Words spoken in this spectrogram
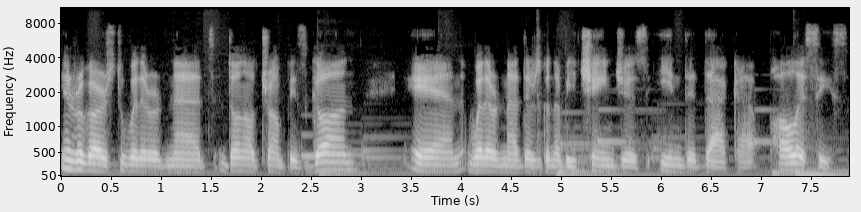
in regards to whether or not Donald Trump is gone and whether or not there's going to be changes in the DACA policies.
